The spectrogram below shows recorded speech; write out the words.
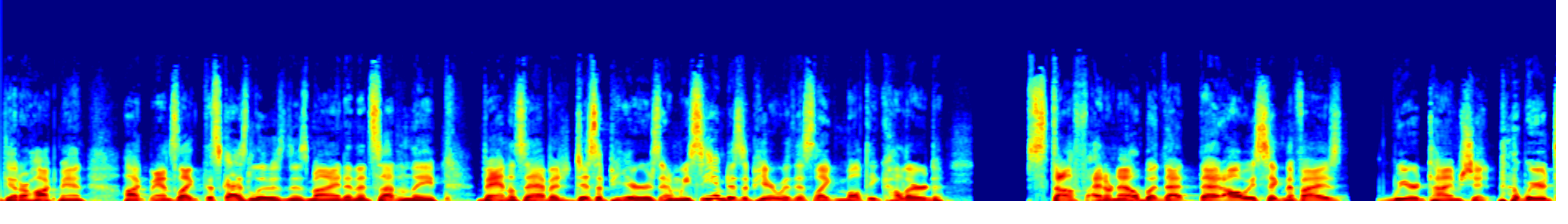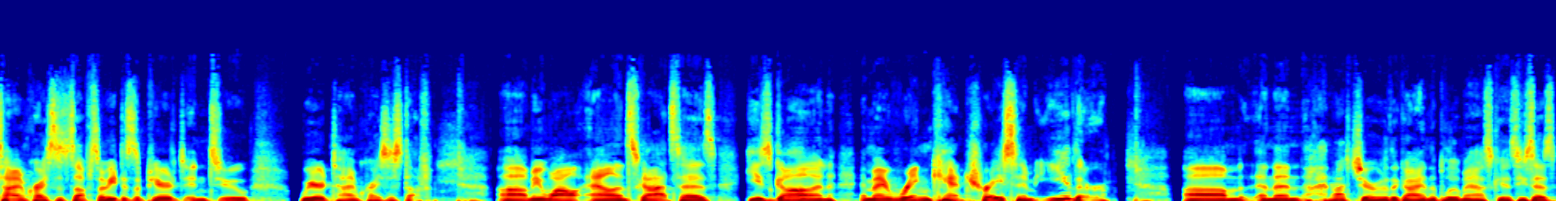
the other Hawkman. Hawkman's like, this guy's losing his mind. And then suddenly Vandal Savage disappears and we see him disappear with this like multicolored stuff. I don't know, but that that always signifies weird time shit, weird time crisis stuff. So he disappears into weird time crisis stuff. Uh, meanwhile, Alan Scott says he's gone and my ring can't trace him either. Um, and then I'm not sure who the guy in the blue mask is. He says,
